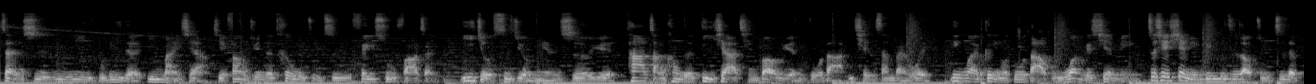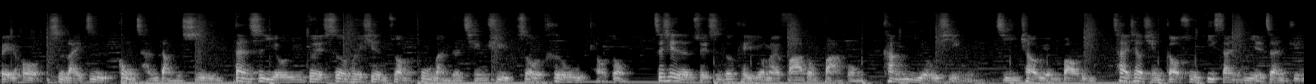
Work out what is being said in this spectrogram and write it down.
战事日益不利的阴霾下，解放军的特务组织飞速发展。一九四九年十二月，他掌控的地下情报员多达一千三百位，另外更有多达五万个县民。这些县民并不知道组织的背后是来自共产党的势力，但是由于对社会现状不满的情绪受特务挑动。这些人随时都可以用来发动罢工、抗议游行及票源暴力。蔡孝乾告诉第三野战军，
